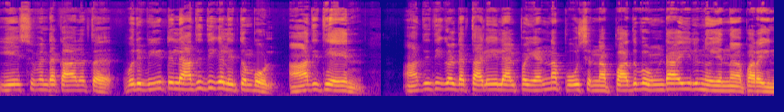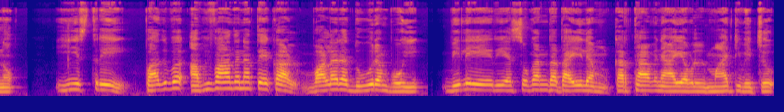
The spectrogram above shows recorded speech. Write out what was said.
യേശുവിന്റെ കാലത്ത് ഒരു വീട്ടിൽ അതിഥികൾ എത്തുമ്പോൾ ആതിഥേയൻ അതിഥികളുടെ തലയിൽ അല്പം എണ്ണ പൂശുന്ന പതിവ് ഉണ്ടായിരുന്നു എന്ന് പറയുന്നു. ഈ സ്ത്രീ പതിവ് അഭിവാദനത്തെക്കാൾ വളരെ ദൂരം പോയി വിലയേറിയ സുഗന്ധ തൈലം കർത്താവിനായി അവൾ മാറ്റിവെച്ചു.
